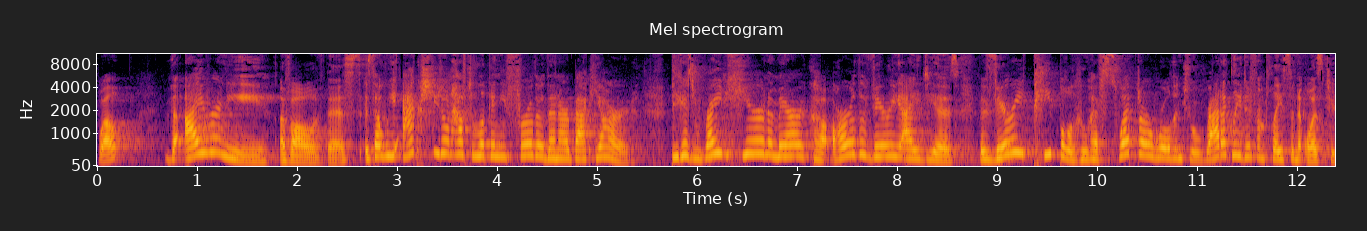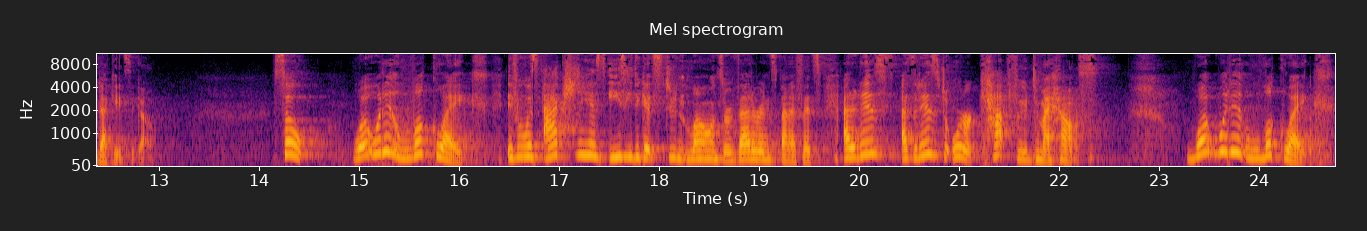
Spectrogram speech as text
Well, the irony of all of this is that we actually don't have to look any further than our backyard. Because right here in America are the very ideas, the very people who have swept our world into a radically different place than it was two decades ago. So, what would it look like if it was actually as easy to get student loans or veterans benefits as it is, as it is to order cat food to my house? What would it look like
